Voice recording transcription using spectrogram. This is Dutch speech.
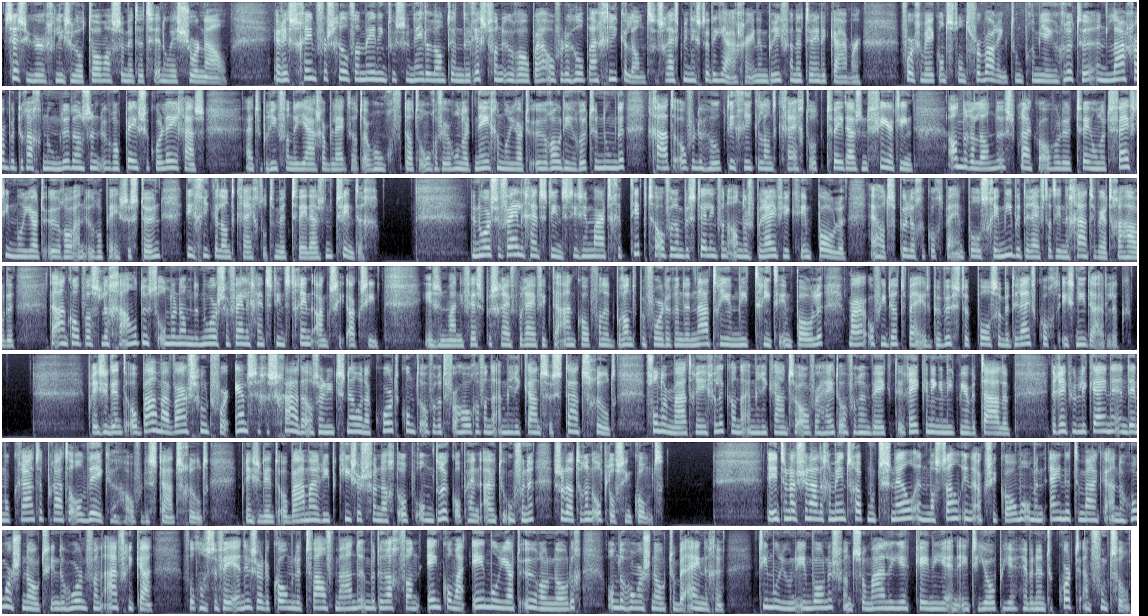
Zes uur, Lieselot Thomassen met het NOS-journaal. Er is geen verschil van mening tussen Nederland en de rest van Europa over de hulp aan Griekenland, schrijft minister De Jager in een brief aan de Tweede Kamer. Vorige week ontstond verwarring toen premier Rutte een lager bedrag noemde dan zijn Europese collega's. Uit de brief van De Jager blijkt dat, er ongeveer 109 miljard euro die Rutte noemde gaat over de hulp die Griekenland krijgt tot 2014. Andere landen spraken over de 215 miljard euro aan Europese steun die Griekenland krijgt tot en met 2020. De Noorse Veiligheidsdienst is in maart getipt over een bestelling van Anders Breivik in Polen. Hij had spullen gekocht bij een Pools chemiebedrijf dat in de gaten werd gehouden. De aankoop was legaal, dus ondernam de Noorse Veiligheidsdienst geen actie. In zijn manifest beschrijft Breivik de aankoop van het brandbevorderende natriumnitriet in Polen. Maar of hij dat bij het bewuste Poolse bedrijf kocht is niet duidelijk. President Obama waarschuwt voor ernstige schade als er niet snel een akkoord komt over het verhogen van de Amerikaanse staatsschuld. Zonder maatregelen kan de Amerikaanse overheid over een week de rekeningen niet meer betalen. De Republikeinen en Democraten praten al weken over de staatsschuld. President Obama riep kiezers vannacht op om druk op hen uit te oefenen, zodat er een oplossing komt. De internationale gemeenschap moet snel en massaal in actie komen om een einde te maken aan de hongersnood in de hoorn van Afrika. Volgens de VN is er de komende twaalf maanden een bedrag van 1,1 miljard euro nodig om de hongersnood te beëindigen. 10 miljoen inwoners van Somalië, Kenië en Ethiopië hebben een tekort aan voedsel.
